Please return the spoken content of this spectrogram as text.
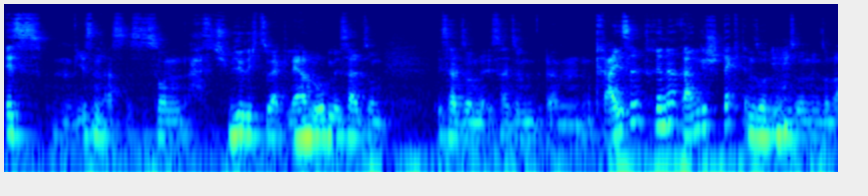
ist, wie ist denn das? Das ist so ein, das ist schwierig zu erklären. Oben ist halt so ein, ist halt so ein, ist halt so ein ähm, Kreisel drinne reingesteckt in so, einen, in so, einen, in so einen,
